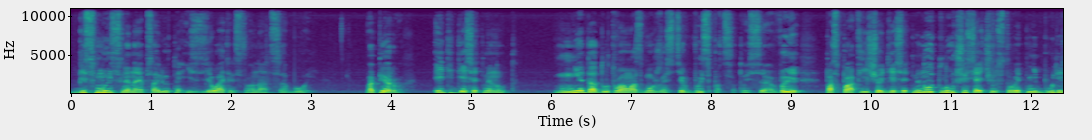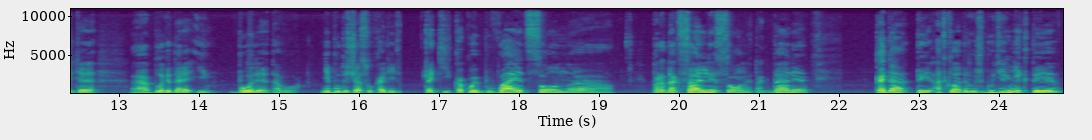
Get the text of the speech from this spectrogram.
Бессмысленное абсолютно издевательство над собой. Во-первых, эти 10 минут не дадут вам возможности выспаться. То есть э, вы поспав еще 10 минут, лучше себя чувствовать не будете а, благодаря им. Более того, не буду сейчас уходить, какие, какой бывает сон, а, парадоксальный сон и так далее. Когда ты откладываешь будильник, ты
